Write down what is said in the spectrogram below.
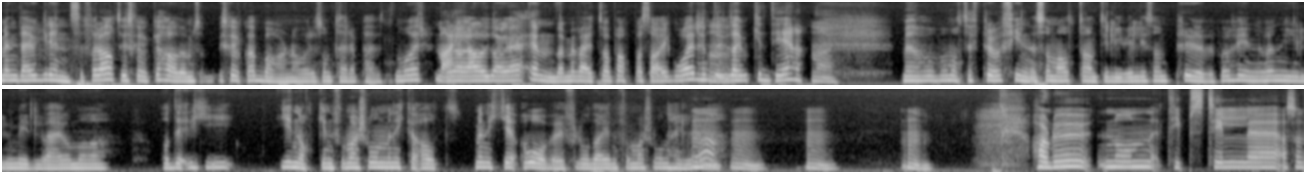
Men det er jo grenser for alt. Vi skal jo ikke ha, dem, vi skal jo ikke ha barna våre som terapeuten vår. I dag er jeg enda mer veit hva pappa sa i går. Det, det er jo ikke det. Nei. Men å på en måte prøve å finne som alt annet i livet, liksom prøve på å finne en ny middelvei om å og det, gi, gi nok informasjon, men ikke alt Men ikke overflod av informasjon heller, da. Mm. Mm. Mm. Har du noen tips til eh, altså,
